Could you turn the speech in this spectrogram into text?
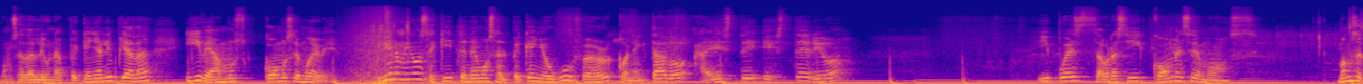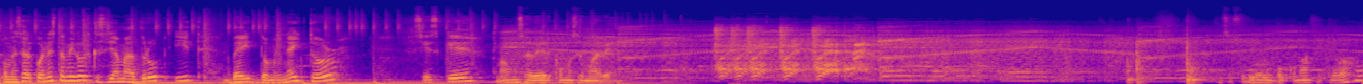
Vamos a darle una pequeña limpiada y veamos cómo se mueve. Bien amigos, aquí tenemos al pequeño woofer conectado a este estéreo. Y pues ahora sí, comencemos. Vamos a comenzar con este amigos que se llama Drop It Bait Dominator. Así es que vamos a ver cómo se mueve. un poco más aquí abajo.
